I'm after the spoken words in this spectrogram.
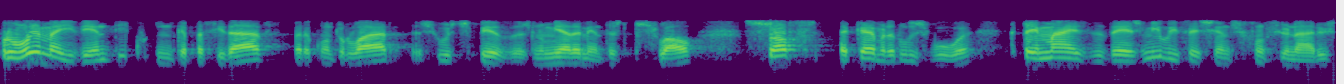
Problema idêntico, incapacidade para controlar as suas despesas, nomeadamente as de pessoal, sofre a Câmara de Lisboa, que tem mais de 10.600 funcionários,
